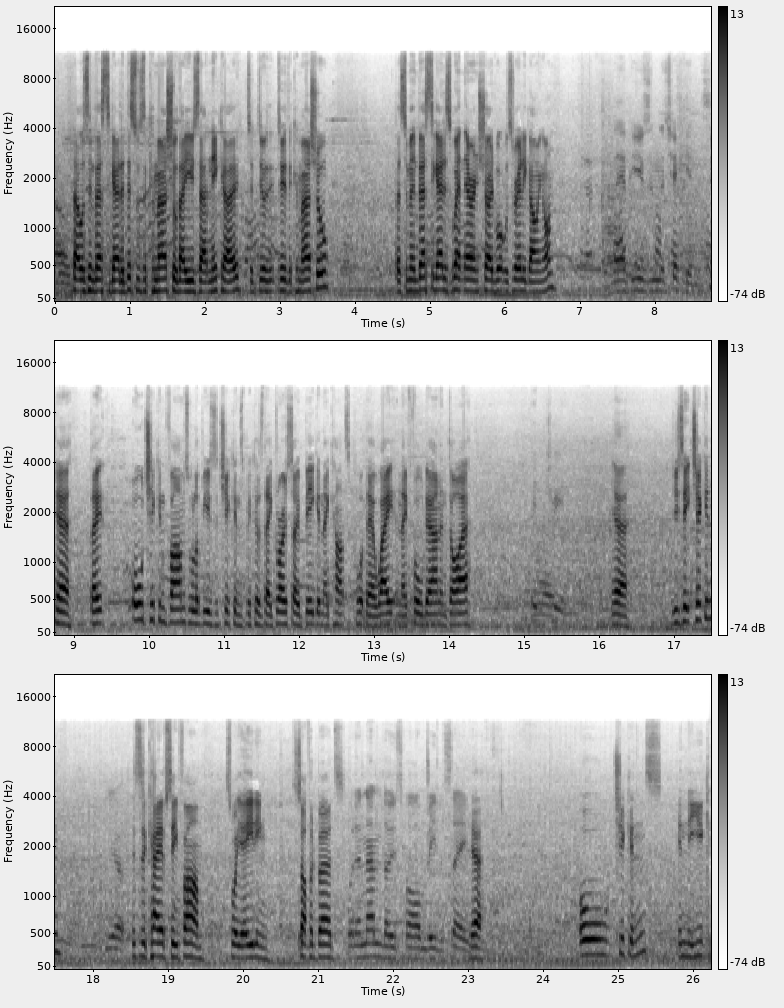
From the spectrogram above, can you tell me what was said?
oh. that was investigated. This was a commercial. They used that Niko to do, do the commercial. But some investigators went there and showed what was really going on. They're abusing the chickens. Yeah, they all chicken farms will abuse the chickens because they grow so big and they can't support their weight and they fall down and die. Yeah. Do you eat chicken? Yeah. This is a KFC farm. That's what you're eating. Suffered birds. Would a Nando's farm be the same? Yeah. All chickens in the UK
